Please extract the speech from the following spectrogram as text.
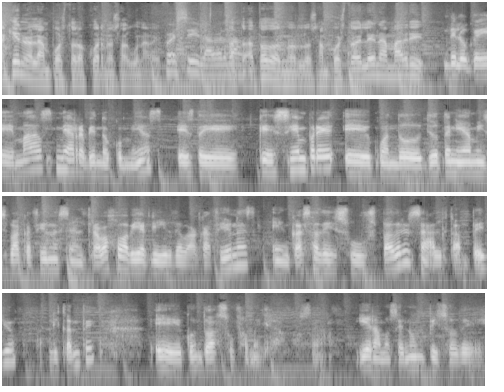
a quién no le han puesto los cuernos alguna vez? Pues sí, la verdad. a todos nos los han puesto. Elena, en Madrid. De lo que más me arrepiento con mías es de que siempre eh, cuando yo tenía mis vacaciones en el trabajo había que ir de vacaciones en casa de sus padres al Campello, Alicante, eh, con toda su familia. O sea, y éramos en un piso de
